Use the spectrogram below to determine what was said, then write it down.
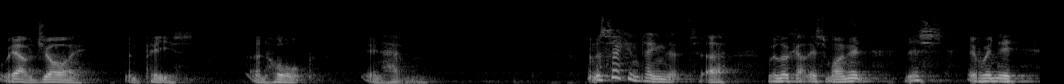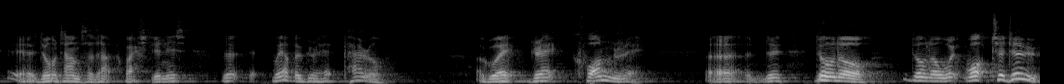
We have joy and peace and hope in heaven. And the second thing that uh, we look at this morning, this, if we need, uh, don't answer that question, is that we have a great peril, a great, great quandary. Uh, don't know, don't know what to do.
